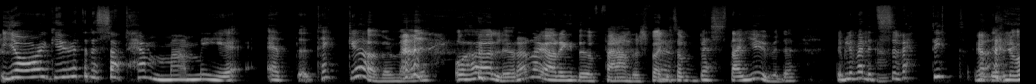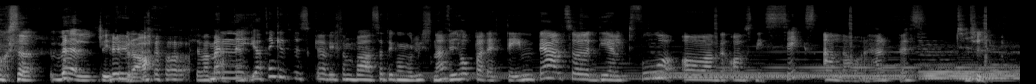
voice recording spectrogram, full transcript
jag vet inte, satt hemma med ett täcke över mig och hörlurar när jag ringde upp Per Anders för liksom bästa ljud. Det blev väldigt svettigt, men det blev också väldigt bra. Men jag tänker att vi ska liksom bara sätta igång och lyssna. Vi hoppar rätt in. Det är alltså del två av avsnitt sex. Alla har herpes. Typ.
